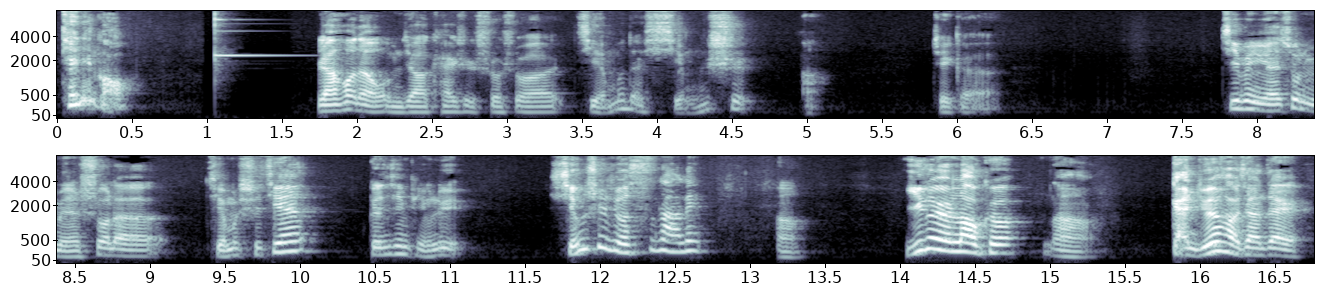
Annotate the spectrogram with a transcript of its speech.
天天搞。然后呢，我们就要开始说说节目的形式啊。这个基本元素里面说了节目时间、更新频率，形式就四大类啊。一个人唠嗑啊，感觉好像在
